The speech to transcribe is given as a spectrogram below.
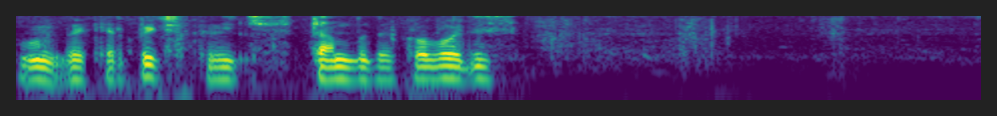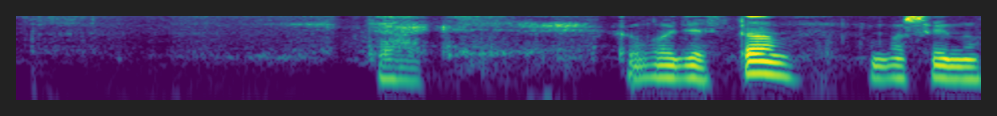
Вон де кирпич стоїть, там буде колодязь. Так, колодязь там, машину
